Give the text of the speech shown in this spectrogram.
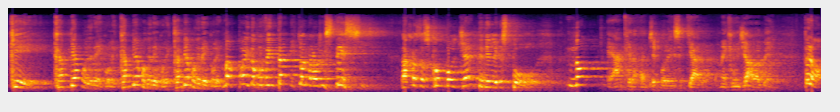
che cambiamo le regole, cambiamo le regole, cambiamo le regole, ma poi dopo vent'anni tornano gli stessi, la cosa sconvolgente dell'Expo, non, e anche la tangente, essere chiaro, non è che mi diciamo, va bene, però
